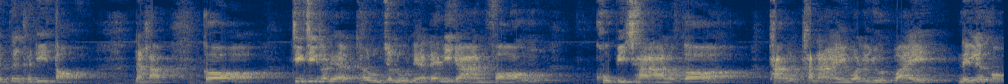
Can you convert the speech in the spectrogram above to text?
ดำเนินคดีต่อนะครับ ก็จริง ๆ แล้วเนี่ยทางลุงจรูนเนี่ยได้มีการฟ้องครูปีชาแล้วก็ทางทนายวรยุทธ์ไว้ในเรื่องของ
